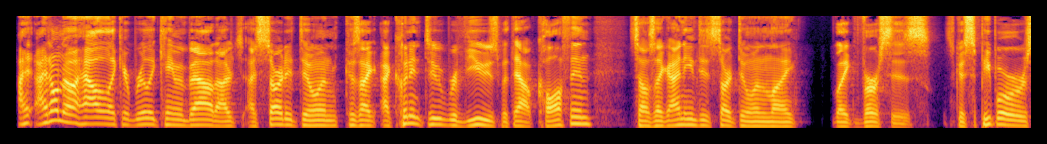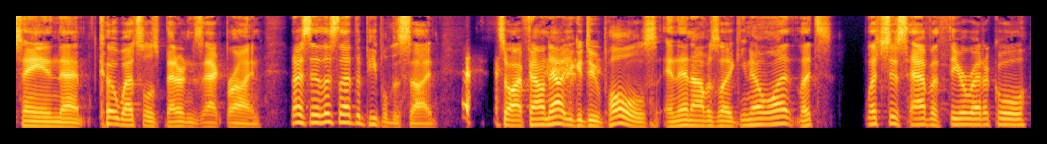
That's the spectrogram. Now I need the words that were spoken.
I, I don't know how like it really came about. I I started doing because I, I couldn't do reviews without coughing, so I was like I need to start doing like like verses because people were saying that Koe Wetzel is better than Zach Bryan, and I said let's let the people decide. so I found out you could do polls, and then I was like, you know what? Let's let's just have a theoretical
